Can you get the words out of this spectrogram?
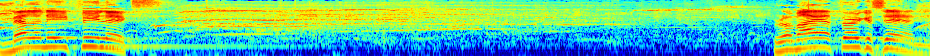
Melanie Felix. Ramaya Ferguson.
